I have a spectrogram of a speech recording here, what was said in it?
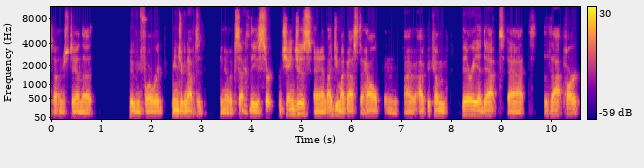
to understand that moving forward means you're going to have to you know accept yeah. these certain changes and i do my best to help and I've, I've become very adept at that part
